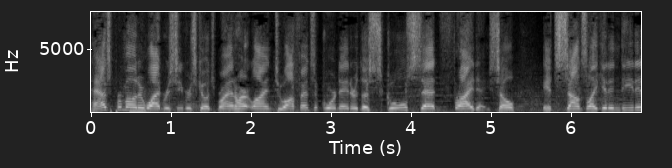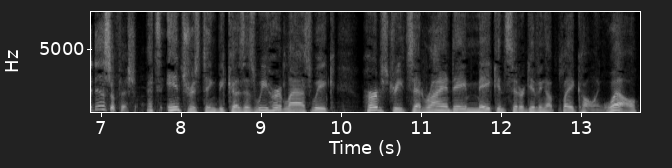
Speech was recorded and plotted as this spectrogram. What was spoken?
has promoted wide receivers coach Brian Hartline to offensive coordinator, the school said Friday. So it sounds like it indeed it is official. That's interesting because as we heard last week, Herbstreit said Ryan Day may consider giving up play calling. Well,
